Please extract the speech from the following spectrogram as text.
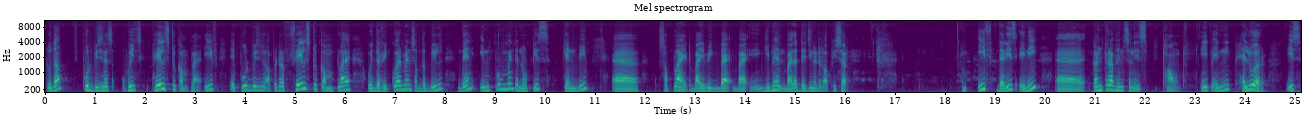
to the food business which fails to comply. If a food business operator fails to comply with the requirements of the bill, then improvement notice can be uh, supplied by, by, by given by the designated officer. If there is any uh, contravention is found if any failure is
